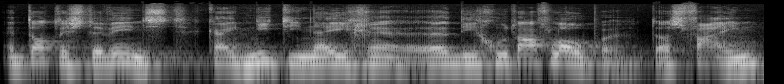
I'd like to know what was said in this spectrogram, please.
En dat is de winst. Kijk, niet die negen eh, die goed aflopen. Dat is fijn.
